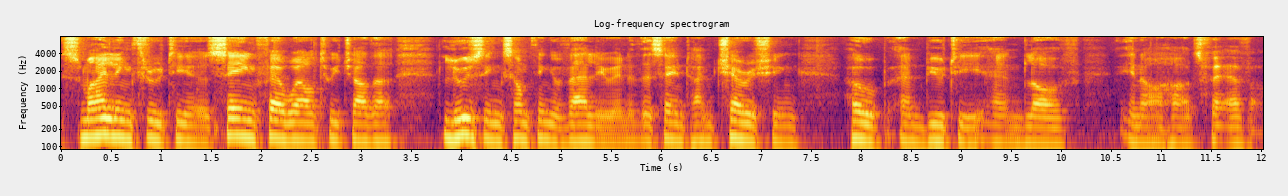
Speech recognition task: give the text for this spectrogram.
smiling through tears, saying farewell to each other, losing something of value, and at the same time cherishing hope and beauty and love in our hearts forever.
